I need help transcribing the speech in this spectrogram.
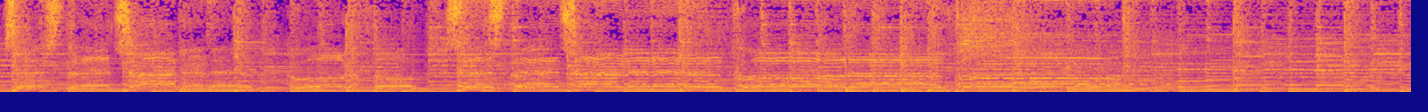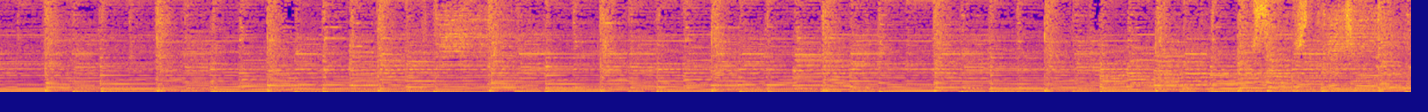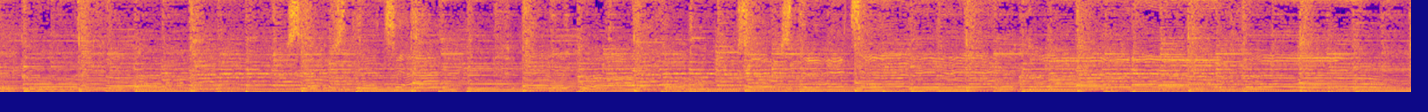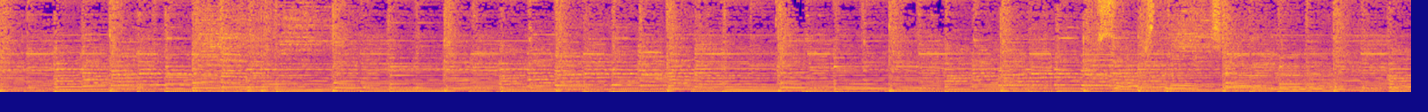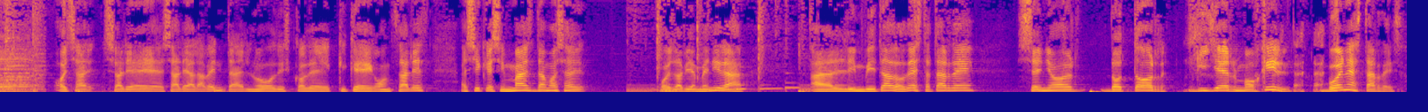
Hoy sa- sale, sale a la venta el nuevo disco de Quique González, así que sin más damos a- pues la bienvenida al invitado de esta tarde, señor doctor Guillermo Gil. Buenas tardes.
